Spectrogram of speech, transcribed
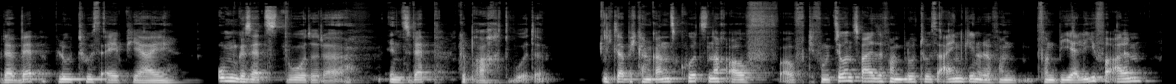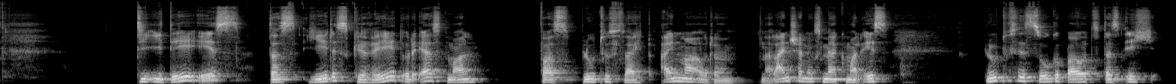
oder Web Bluetooth API umgesetzt wurde oder ins Web gebracht wurde. Ich glaube, ich kann ganz kurz noch auf, auf die Funktionsweise von Bluetooth eingehen oder von, von BLE vor allem. Die Idee ist, dass jedes Gerät oder erstmal, was Bluetooth vielleicht einmal oder ein Alleinstellungsmerkmal ist, Bluetooth ist so gebaut, dass ich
